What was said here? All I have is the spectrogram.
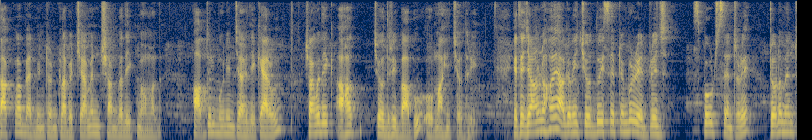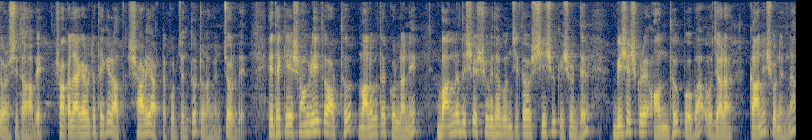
তাকওয়া ব্যাডমিন্টন ক্লাবের চেয়ারম্যান সাংবাদিক মোহাম্মদ আব্দুল মুনিম জাহিদি ক্যারল, সাংবাদিক আহাদ চৌধুরী বাবু ও মাহি চৌধুরী। এতে জানানো হয়, আগামী চোদ্দই সেপ্টেম্বর রেডব্রিজ স্পোর্টস সেন্টারে টুর্নামেন্ট অনুষ্ঠিত হবে। সকাল এগারোটা থেকে রাত সাড়ে আটটা পর্যন্ত টুর্নামেন্ট চলবে। এ থেকে সংগৃহীত অর্থ মানবতার কল্যাণে বাংলাদেশের সুবিধাবঞ্চিত শিশু কিশোরদের, বিশেষ করে অন্ধ, বোবা ও যারা কানে শোনেন না,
